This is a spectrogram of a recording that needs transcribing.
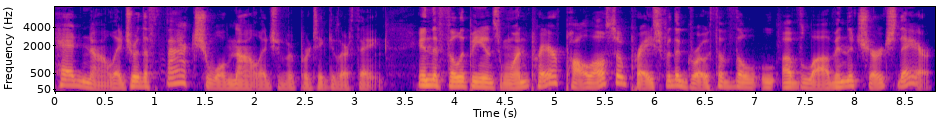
head knowledge or the factual knowledge of a particular thing. In the Philippians 1 prayer, Paul also prays for the growth of the of love in the church there.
